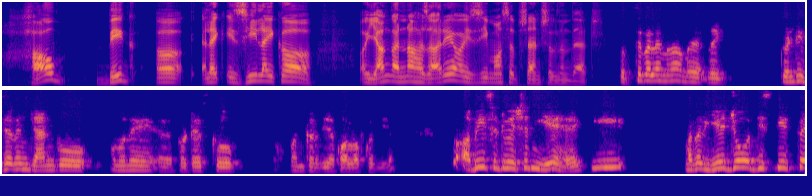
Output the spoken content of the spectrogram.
how big, uh, like, is he like a, a young Anna Hazare or is he more substantial than that? सबसे पहले ना मैं लाइक 27 जैन को उन्होंने प्रोटेस्ट को बंद कर दिया कॉल ऑफ़ कर दिया तो अभी सिचुएशन ये है कि मतलब ये जो जिस चीज़ पे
